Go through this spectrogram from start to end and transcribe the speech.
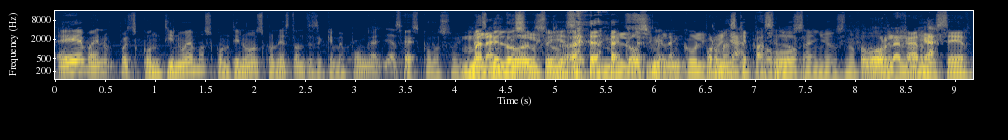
Eh, bueno, pues continuemos, continuemos con esto antes de que me ponga. Ya sabes cómo soy. Más meloso. Melancólico. Soy ese- Meloso y melancólico. Por más ya, que pasen favor. los años, no puedo Lalo, dejar de ser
